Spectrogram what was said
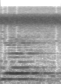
içerisinde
